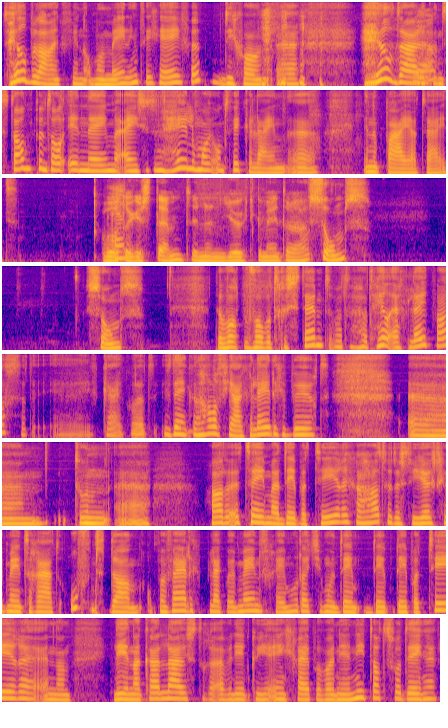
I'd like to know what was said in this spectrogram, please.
het heel belangrijk vinden om een mening te geven. Die gewoon heel duidelijk ja. een standpunt al innemen. En je ziet een hele mooie ontwikkelijn in een paar jaar tijd. Wordt er gestemd in een jeugdgemeenteraad? Soms. Soms. Er wordt bijvoorbeeld gestemd, wat, wat heel erg leuk was. Dat, eh, even kijken, dat is denk ik een half jaar geleden gebeurd. Uh, toen uh, hadden het thema debatteren gehad. Dus de jeugdgemeenteraad oefent dan op een veilige plek bij mainframe hoe dat je moet debatteren. En dan leer je elkaar luisteren en wanneer kun je ingrijpen, wanneer niet, dat soort dingen.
